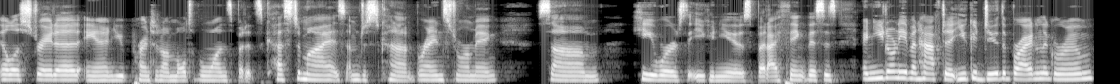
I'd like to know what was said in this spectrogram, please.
illustrated and you print it on multiple ones, but it's customized. I'm just kind of brainstorming some keywords that you can use. But I think this is, and you don't even have to, you could do the bride and the groom,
